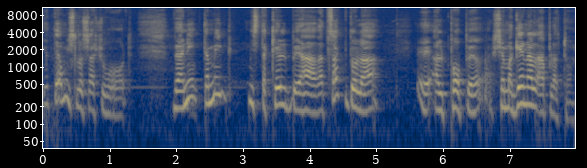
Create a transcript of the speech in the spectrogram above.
יותר משלושה שבועות, ואני תמיד מסתכל בהערצה גדולה אה, על פופר, שמגן על אפלטון.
